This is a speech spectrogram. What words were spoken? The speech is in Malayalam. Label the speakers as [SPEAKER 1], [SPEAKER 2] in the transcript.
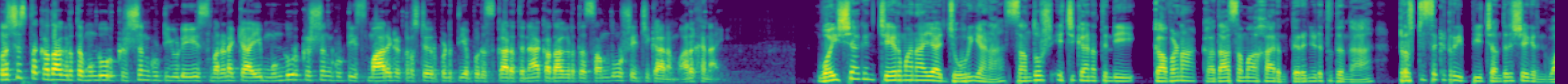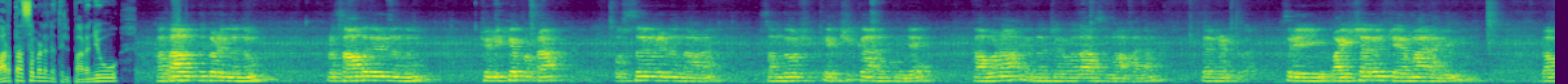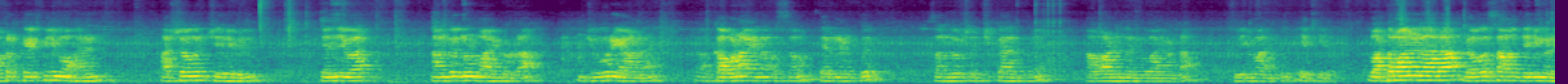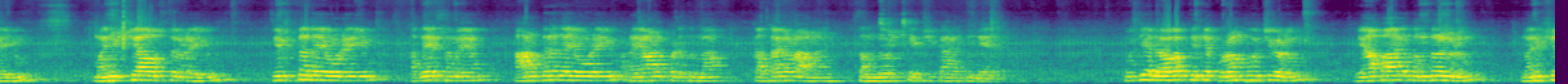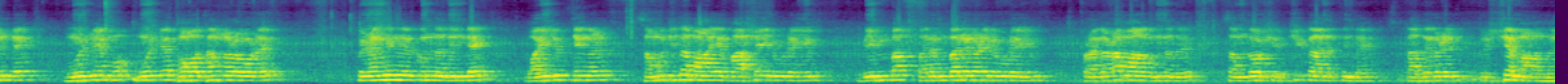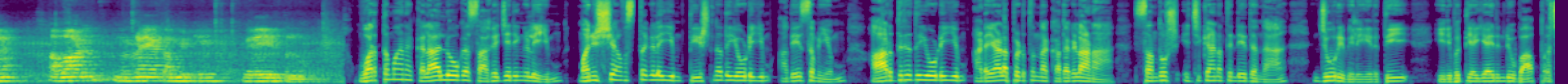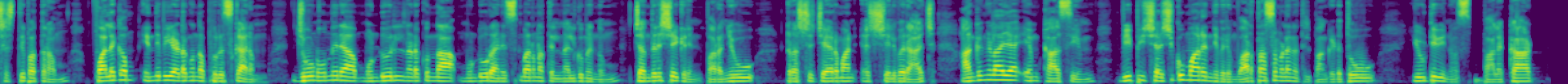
[SPEAKER 1] പ്രശസ്ത കഥാകൃത്ത് മുണ്ടൂർ കൃഷ്ണൻകുട്ടിയുടെ സ്മരണയ്ക്കായി മുണ്ടൂർ കൃഷ്ണൻകുട്ടി സ്മാരക ട്രസ്റ്റ് ഏർപ്പെടുത്തിയ പുരസ്കാരത്തിന് കഥാകൃത്ത് സന്തോഷ് എച്ചിക്കാനം അർഹനായി. വൈശാഖൻ ചെയർമാനായ ജൂറിയാണ് സന്തോഷ് എച്ചിക്കാനത്തിന്റെ കവണ കഥാസമാഹാരം തിരഞ്ഞെടുത്തതെന്ന് ട്രസ്റ്റ് സെക്രട്ടറി പി ചന്ദ്രശേഖരൻ വാർത്താസമ്മേളനത്തിൽ പറഞ്ഞു.
[SPEAKER 2] കഥാകൃത്തുക്കളിൽ നിന്നും പ്രസാധകരിൽ നിന്നും ക്ഷണിക്കപ്പെട്ട പുസ്തകങ്ങളിൽ നിന്നാണ് സന്തോഷ് എച്ചിക്കാനത്തിന്റെ കവണ എന്ന ചെറുകഥാസമാഹാരം തിരഞ്ഞെടുത്തത്. Shri Vaisakhan ചെയർമാനായും doctor K P Mohanan Ashokan Charuvil എന്നിവർ അംഗങ്ങളുമായിട്ടുള്ള ജൂറിയാണ് കവണ എന്ന പുസ്തകം തിരഞ്ഞെടുത്ത് സന്തോഷ് യക്ഷിക്കാനത്തിന് അവാർഡ് നൽകുവാനുള്ള തീരുമാനത്തിൽ എത്തിയത്. വർത്തമാനകാല ലോക സാഹചര്യങ്ങളെയും മനുഷ്യാവസ്ഥകളെയും തീഷ്ണതയോടെയും അതേസമയം ആർദ്രതയോടെയും അടയാളപ്പെടുത്തുന്ന കഥകളാണ് സന്തോഷ് യക്ഷിക്കാനത്തിന്റേത് പുതിയ ലോകത്തിന്റെ പുറംപൂച്ചുകളും വ്യാപാര തന്ത്രങ്ങളും മനുഷ്യന്റെ മൂല്യ മൂല്യബോധങ്ങളോട് പിണങ്ങി നിൽക്കുന്നതിന്റെ വൈരുദ്ധ്യങ്ങൾ സമുചിതമായ ഭാഷയിലൂടെയും ബിംബ പരമ്പരകളിലൂടെയും പ്രകടമാകുന്നത് സന്തോഷ് യക്ഷിക്കാനത്തിന്റെ കഥകളിൽ ദൃശ്യമാണെന്ന് അവാർഡ് നിർണയ കമ്മിറ്റി വിലയിരുത്തുന്നു.
[SPEAKER 1] വർത്തമാന കലാലോക സാഹചര്യങ്ങളെയും മനുഷ്യാവസ്ഥകളെയും തീഷ്ണതയോടെയും അതേസമയം ആർദ്രതയോടെയും അടയാളപ്പെടുത്തുന്ന കഥകളാണ് സന്തോഷ് എച്ചിക്കാനത്തിന്റെതെന്ന് ജൂറി വിലയിരുത്തി. ഇരുപത്തി അയ്യായിരം രൂപ പ്രശസ്തിപത്രം ഫലകം എന്നിവയടങ്ങുന്ന പുരസ്കാരം ജൂൺ ഒന്നിന് മുണ്ടൂരിൽ നടക്കുന്ന മുണ്ടൂർ അനുസ്മരണത്തിൽ നൽകുമെന്നും ചന്ദ്രശേഖരൻ പറഞ്ഞു. ട്രസ്റ്റ് ചെയർമാൻ എസ് ശെൽവരാജ് അംഗങ്ങളായ M Kasim V P Sasikumar എന്നിവരും വാർത്താസമ്മേളനത്തിൽ പങ്കെടുത്തു. U T V news Palakkad.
